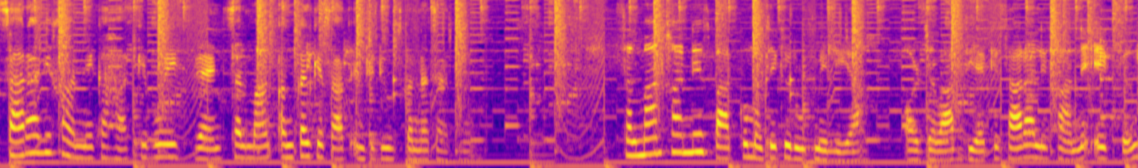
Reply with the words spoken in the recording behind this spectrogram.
सारा अली खान ने कहा कि वो एक ब्रांड सलमान अंकल के साथ इंट्रोड्यूस करना चाहती हैं। सलमान खान ने इस बात को मज़े के रूप में लिया। और जवाब दिया कि सारा अली खान ने एक फ़िल्म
